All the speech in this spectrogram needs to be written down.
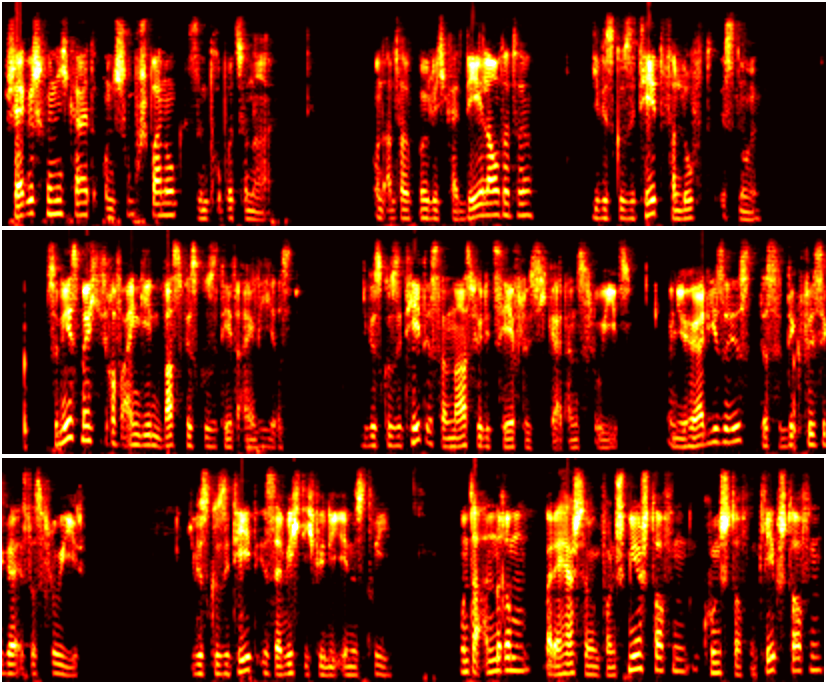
Schergeschwindigkeit und Schubspannung sind proportional. Und Antwortmöglichkeit D lautete: Die Viskosität von Luft ist Null. Zunächst möchte ich darauf eingehen, was Viskosität eigentlich ist. Die Viskosität ist ein Maß für die Zähflüssigkeit eines Fluids, und je höher diese ist, desto dickflüssiger ist das Fluid. Die Viskosität ist sehr wichtig für die Industrie, unter anderem bei der Herstellung von Schmierstoffen, Kunststoff und Klebstoffen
